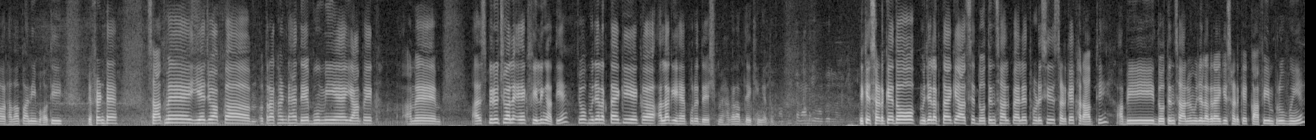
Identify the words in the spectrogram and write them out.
और हवा पानी बहुत ही डिफरेंट है। साथ में ये जो आपका उत्तराखंड है, देवभूमि है, यहाँ पे एक हमें स्पिरिचुअल एक फीलिंग आती है, जो मुझे लगता है कि एक अलग ही है पूरे देश में, अगर आप देखेंगे तो। देखिए, सड़कें तो मुझे लगता है कि आज से दो तीन साल पहले थोड़ी सी सड़कें ख़राब थी। अभी दो तीन साल में मुझे लग रहा है कि सड़कें काफ़ी इम्प्रूव हुई हैं।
